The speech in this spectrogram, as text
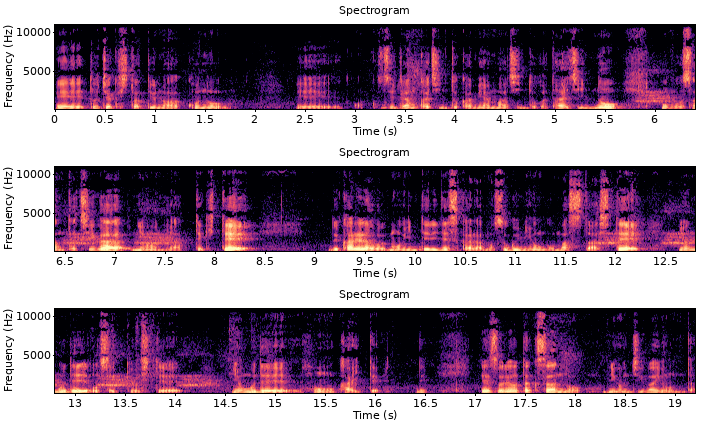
えー、到着したっていうのはこの、えー、スリランカ人とかミャンマー人とかタイ人のお坊さんたちが日本にやってきてで彼らはもうインテリですからもうすぐ日本語マスターして日本語でお説教して日本語で本を書いて、でそれをたくさんの日本人が読んだ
